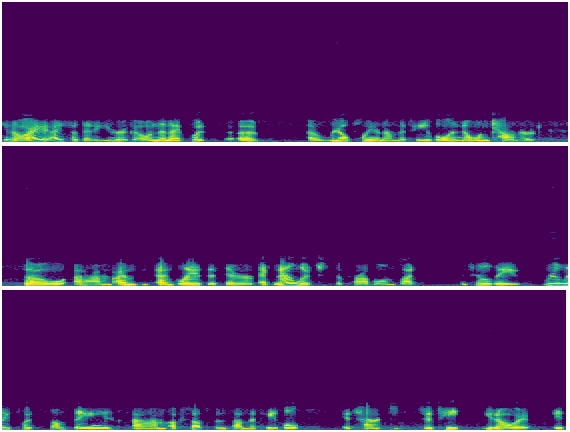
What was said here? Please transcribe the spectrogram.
You know, I, I said that a year ago, and then I put a, a real plan on the table, and no one countered. So um, I'm I'm glad that they're acknowledged the problem, but until they really put something um, of substance on the table, it's hard to, to take, you know, it, it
